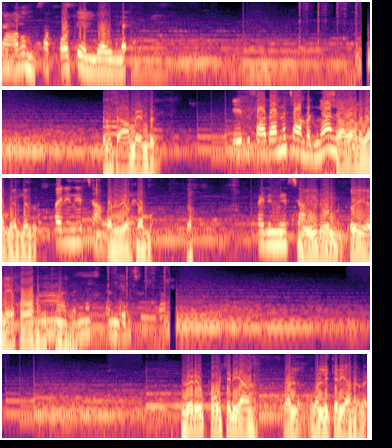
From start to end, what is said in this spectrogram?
ലാവും സപ്പോർട്ടും എല്ലാം ഉള്ള. പിന്നെ ചാമ്പയുണ്ട്. ഏത് സാധാരണ ചാമ്പങ്ങ അല്ല? സാധാരണ ചാമ്പയല്ലേ ഇത്. പനിനീർ ചാമ്പ. പനിനീർ ചാമ്പ. കരിനീർ ചൂടാ. ഇതൊരു പൂച്ചെടിയാണ്. വള്ളിച്ചെടിയാണിത്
